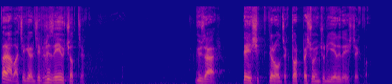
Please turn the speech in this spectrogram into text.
Fenerbahçe gelecek. Rize'ye 3 atacak. Güzel. Değişiklikler olacak. 4-5 oyuncunun yeri değişecek falan.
